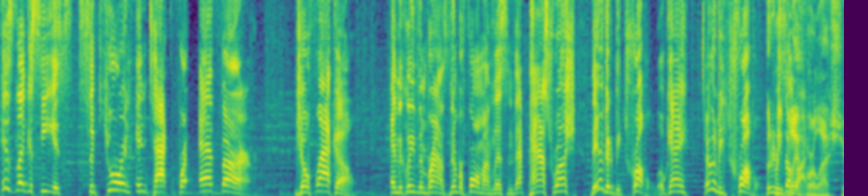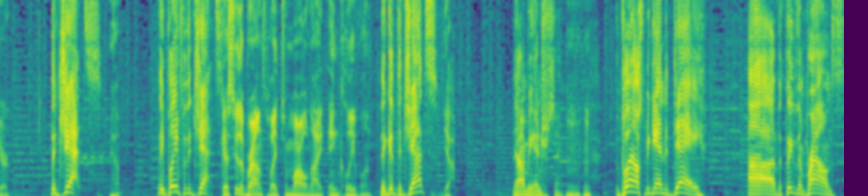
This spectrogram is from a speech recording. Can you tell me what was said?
His legacy is secure and intact forever. Joe Flacco and the Cleveland Browns, number four on my list, and that pass rush, they're going to be trouble, okay? They're going to be trouble. Who did for he somebody. play for last year? The Jets. They played for the Jets. Guess who the Browns play tomorrow night in Cleveland? They get the Jets. Yeah. That'll be interesting. Mm-hmm. The playoffs began today. Uh, the Cleveland Browns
